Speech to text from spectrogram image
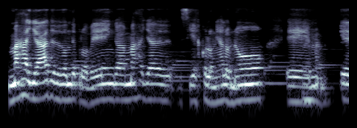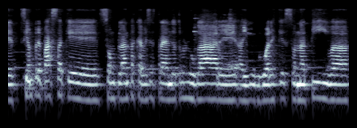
más allá de dónde provenga, más allá de si es colonial o no. Eh, siempre pasa que son plantas que a veces traen de otros lugares, hay lugares que son nativas.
